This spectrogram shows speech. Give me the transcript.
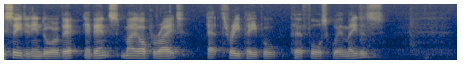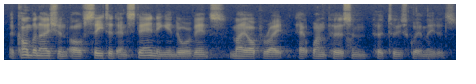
seated indoor ev events may operate at three people per four square metres. A combination of seated and standing indoor events may operate at one person per two square metres.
